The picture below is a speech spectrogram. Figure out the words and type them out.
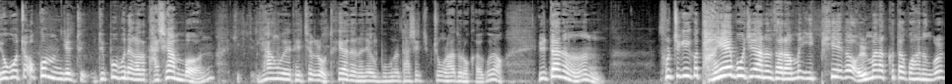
요거 조금 이제 뒷- 뒷부분에 가서 다시 한번 히- 향후에 대책을 어떻게 해야 되느냐 이 부분을 다시 집중을 하도록 하고요. 일단은 솔직히 이거 당해보지 않은 사람은 이 피해가 얼마나 크다고 하는 걸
